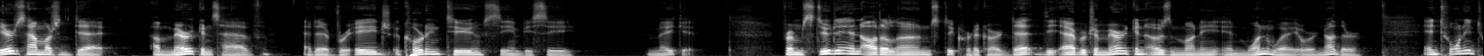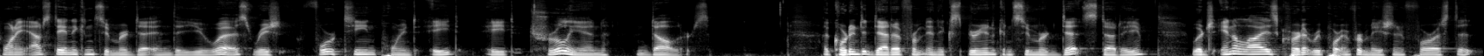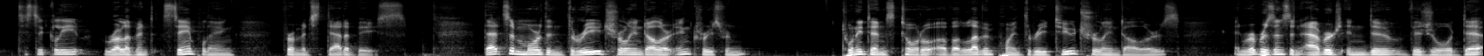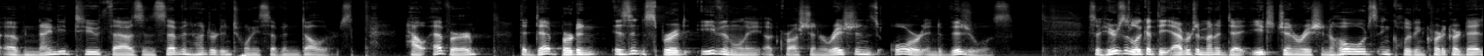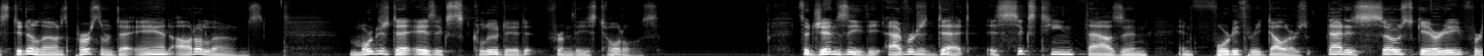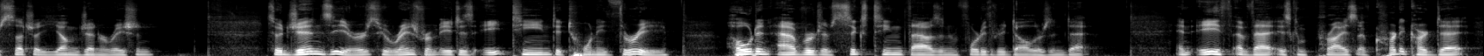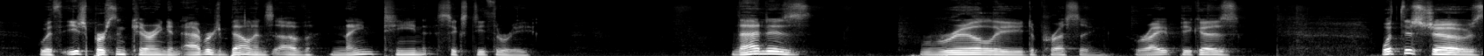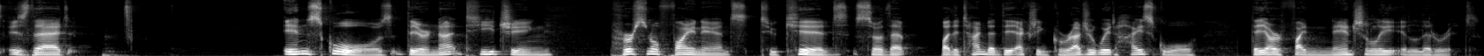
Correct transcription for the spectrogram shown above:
Here's how much debt Americans have at every age, according to CNBC. Make it. From student and auto loans to credit card debt, the average American owes money in one way or another. In 2020, outstanding consumer debt in the US reached $14.88 trillion. According to data from an Experian consumer debt study, which analyzed credit report information for a statistically relevant sampling from its database. That's a more than $3 trillion increase from 2010's total of $11.32 trillion and represents an average individual debt of $92,727. However, the debt burden isn't spread evenly across generations or individuals. So here's a look at the average amount of debt each generation holds, including credit card debt, student loans, personal debt, and auto loans. Mortgage debt is excluded from these totals. So Gen Z, the average debt is $16,043. That is so scary for such a young generation. So Gen Zers, who range from ages 18 to 23, hold an average of $16,043 in debt. An eighth of that is comprised of credit card debt, with each person carrying an average balance of 1963. That is really depressing, right? Because what this shows is that in schools, they are not teaching personal finance to kids so that by the time that they actually graduate high school, they are financially illiterate.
